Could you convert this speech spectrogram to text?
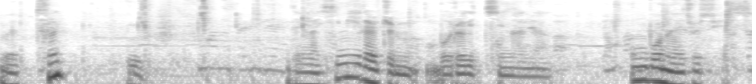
웹툰? 내가 힘이 될 줄 모르겠지만 홍보는 해줄 수 있어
